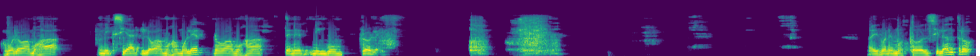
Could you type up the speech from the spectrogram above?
Como lo vamos a mixear y lo vamos a moler, no vamos a tener ningún problema. Ahí ponemos todo el cilantro.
